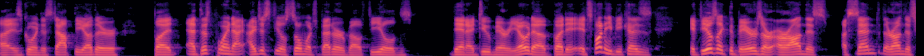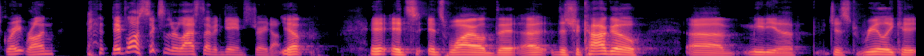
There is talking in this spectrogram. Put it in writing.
uh, is going to stop the other. But at this point, I, I, just feel so much better about Fields than I do Mariota. But it, it's funny because it feels like the Bears are, are on this ascent. They're on this great run. They've lost six of their last seven games straight up. Yep, it, it's it's wild. The uh, the Chicago uh, media just really can,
